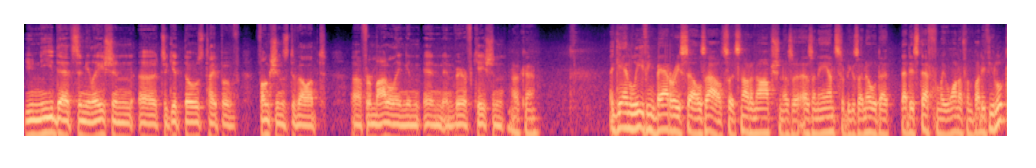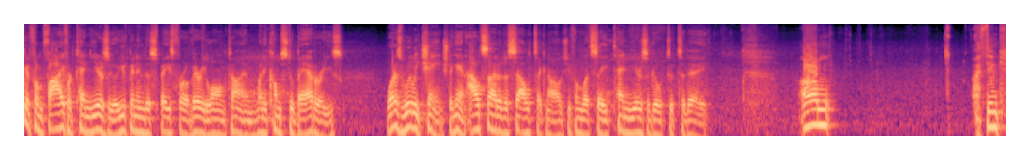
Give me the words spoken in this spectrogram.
you need that simulation uh, to get those type of functions developed uh, for modeling and, and, and verification. Okay. Again, leaving battery cells out, so it's not an option as, a, as an answer because I know that that is definitely one of them. But if you look at from five or ten years ago, you've been in this space for a very long time when it comes to batteries. What has really changed? Again, outside of the cell technology from let's say 10 years ago to today. Um, I think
